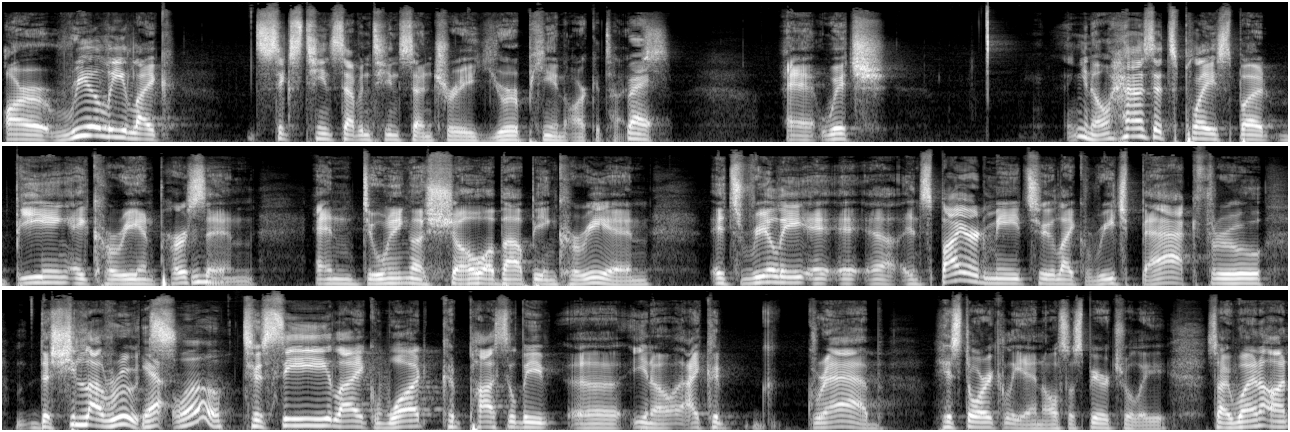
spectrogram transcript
are really like 16th 17th century european archetypes Right. and which you know has its place but being a korean person and doing a show about being korean it's really it, it, uh, inspired me to like reach back through the shilla roots Yeah, whoa. to see like what could possibly uh, you know i could g- grab historically and also spiritually so i went on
